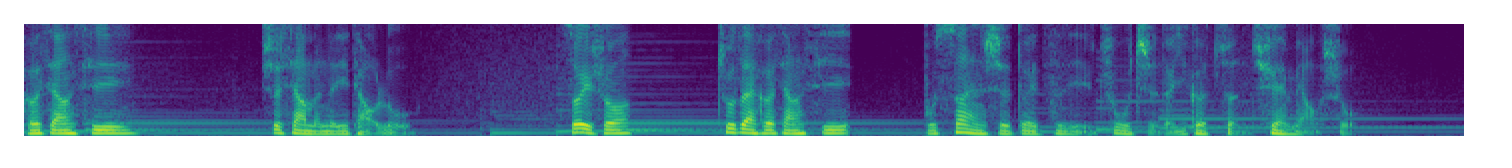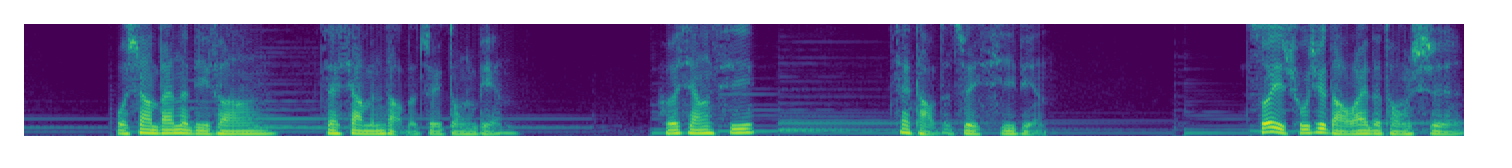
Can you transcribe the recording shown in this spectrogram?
荷祥溪是厦门的一条路，所以说住在荷祥溪不算是对自己住址的一个准确描述。我上班的地方在厦门岛的最东边，荷祥溪在岛的最西边，所以除去岛外的同事，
